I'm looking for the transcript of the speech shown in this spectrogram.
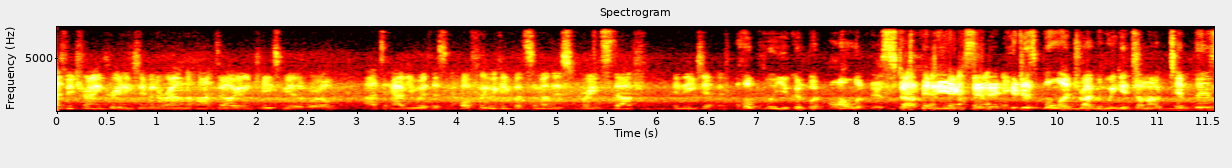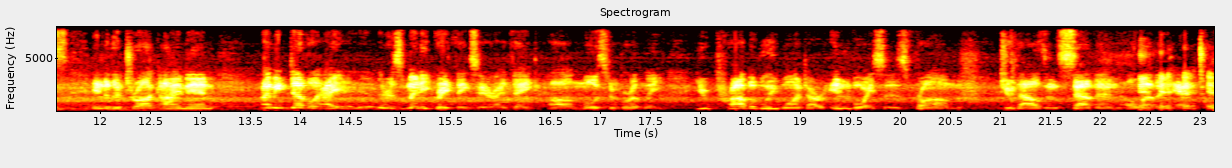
as we try and create an exhibit around the hot dog and encased meat of the world, uh, to have you with us, and hopefully we can put some of this great stuff in the exhibit. Hopefully, you can put all of this stuff in the exhibit. You just pull a truck. If we could somehow tip this into the truck, I'm in. I mean, definitely. I, there's many great things here. I think. Um, most importantly, you probably want our invoices from 2007, 11, and 12.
